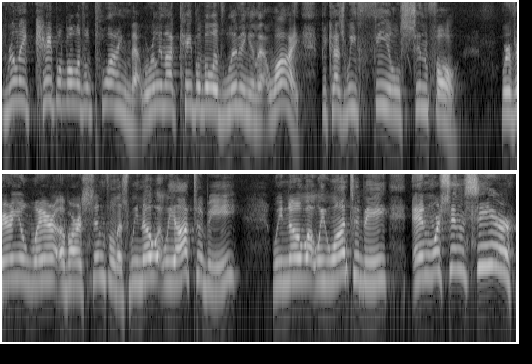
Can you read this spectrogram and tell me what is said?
really capable of applying that. We're really not capable of living in that. Why? Because we feel sinful. We're very aware of our sinfulness. We know what we ought to be, we know what we want to be, and we're sincere.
